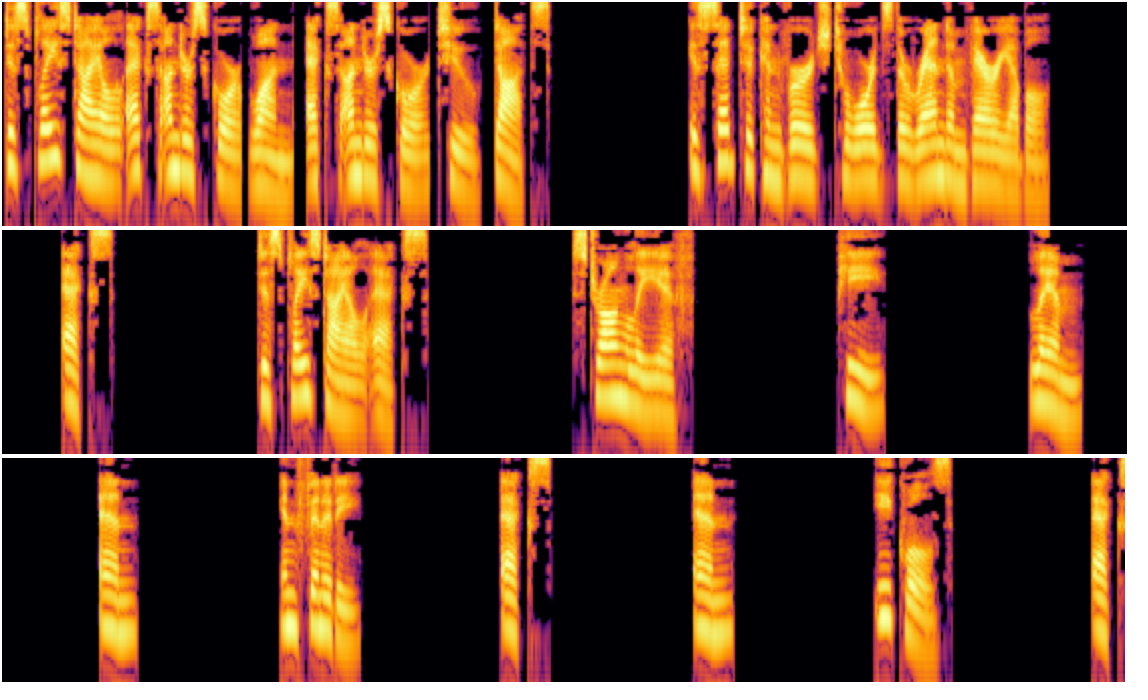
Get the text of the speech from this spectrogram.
display style x underscore 1 x underscore 2 dots is said to converge towards the random variable x display style x. Strongly if. P. Lim. N. Infinity. X. N. Equals. X.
